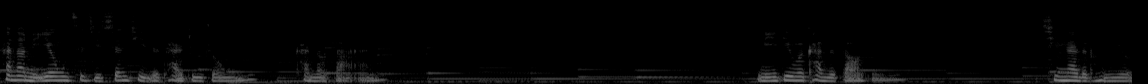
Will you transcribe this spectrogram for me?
看到你厌恶自己身体的态度中看到答案。你一定会看得到的，亲爱的朋友，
